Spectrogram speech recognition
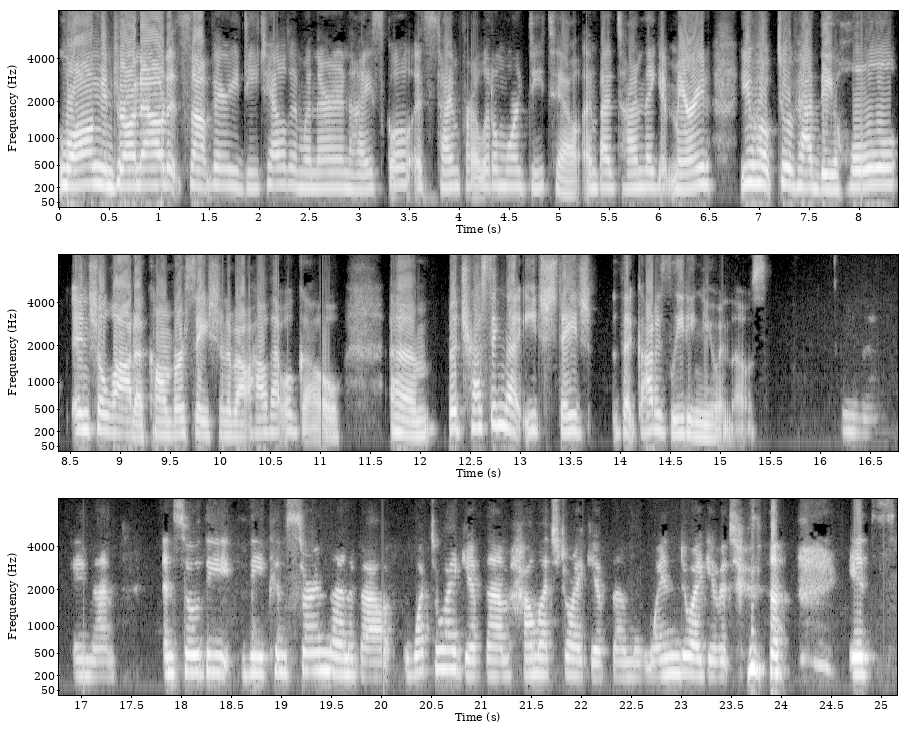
long and drawn out it's not very detailed and when they're in high school it's time for a little more detail and by the time they get married you hope to have had the whole enchilada conversation about how that will go. Um, but trusting that each stage that god is leading you in those. Amen. Amen and so the the concern then about what do i give them? How much do i give them? When do i give it to them? It's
